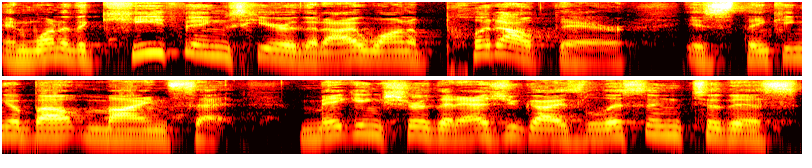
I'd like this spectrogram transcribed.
And one of the key things here that I want to put out there is thinking about mindset, making sure that as you guys listen to this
